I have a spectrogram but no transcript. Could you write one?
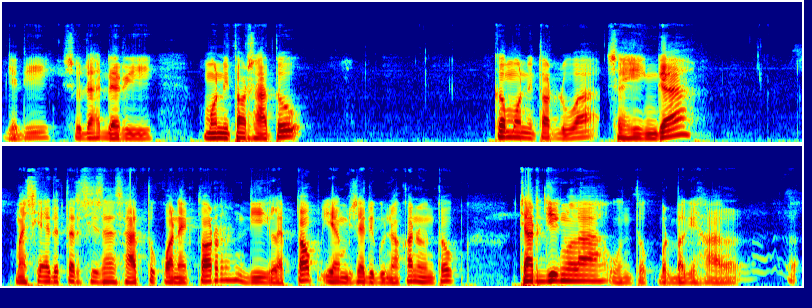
Jadi sudah dari monitor satu ke monitor dua, sehingga masih ada tersisa satu konektor di laptop yang bisa digunakan untuk charging lah, untuk berbagai hal eh,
